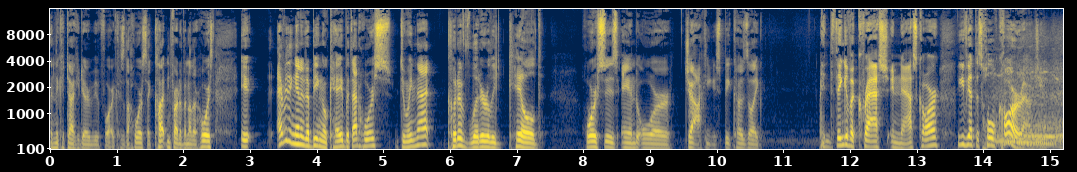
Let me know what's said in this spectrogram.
in the Kentucky Derby before, because the horse like cut in front of another horse. It everything ended up being okay, but that horse doing that could have literally killed horses and or jockeys because like and think of a crash in NASCAR. You've got this whole car around you.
